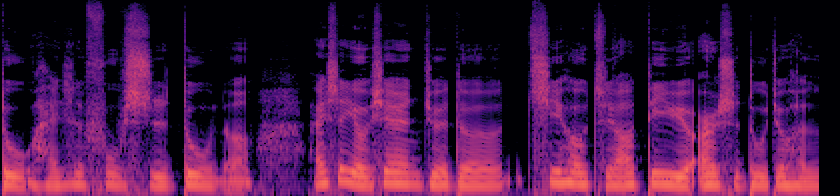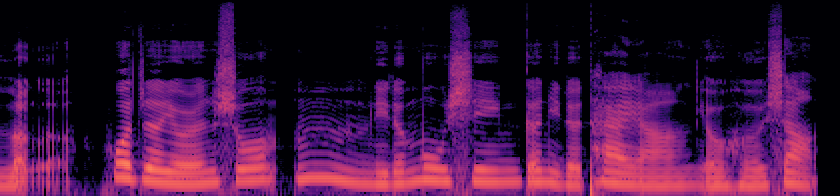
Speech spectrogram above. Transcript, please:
度还是负十度呢？还是有些人觉得气候只要低于二十度就很冷了？或者有人说：“嗯，你的木星跟你的太阳有合相。”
